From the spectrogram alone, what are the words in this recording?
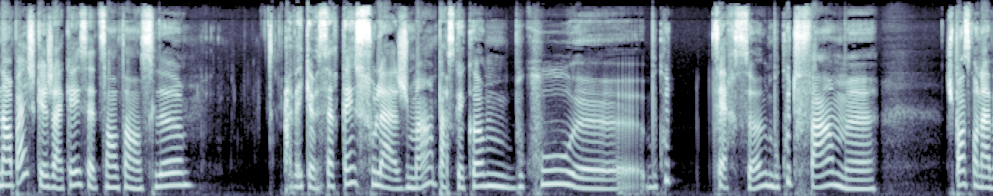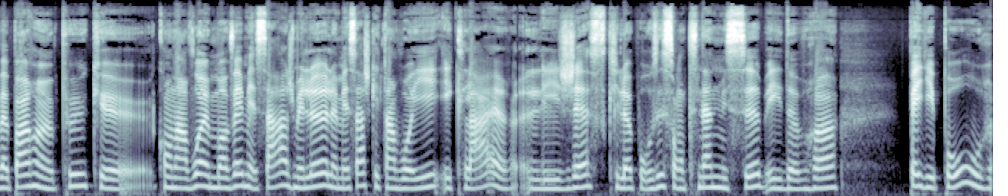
N'empêche que j'accueille cette sentence-là avec un certain soulagement parce que comme beaucoup euh, beaucoup de personnes, beaucoup de femmes euh, je pense qu'on avait peur un peu que qu'on envoie un mauvais message, mais là le message qui est envoyé est clair, les gestes qu'il a posés sont inadmissibles et il devra payer pour.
